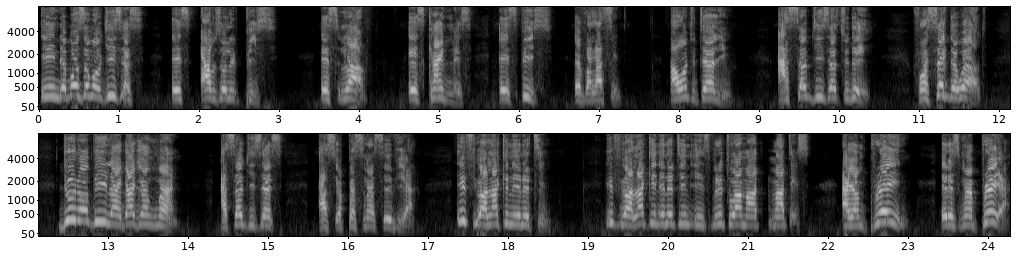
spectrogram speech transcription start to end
In the bosom of Jesus is absolute peace, is love, is kindness, is peace everlasting. I want to tell you, accept Jesus today. Forsake the world. Do not be like that young man. Accept Jesus as your personal savior. If you are lacking anything, if you are lacking anything in spiritual matters, I am praying. It is my prayer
